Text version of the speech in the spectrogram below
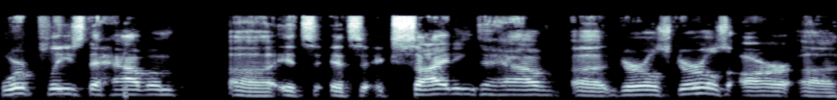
we're pleased to have them. Uh, it's it's exciting to have uh, girls. Girls are uh,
